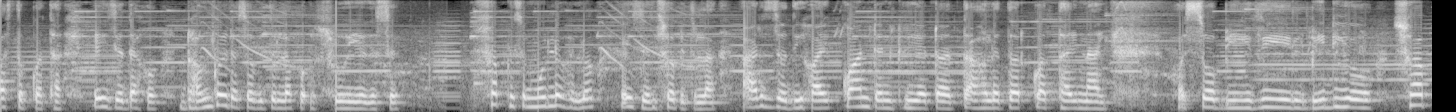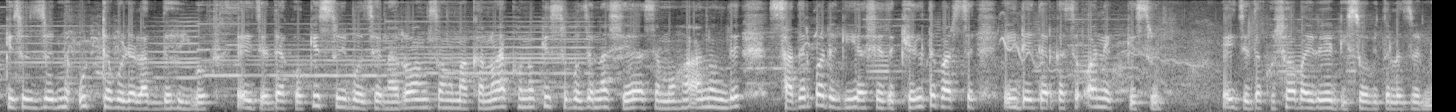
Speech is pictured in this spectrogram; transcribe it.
বাস্তব কথা। এই যে দেখো, ঢং কইরা ছবি তোলা শুরু হয়ে গেছে। সব কিছুর মূল্য হলো এই যে ছবি তোলা। আর যদি হয় কন্টেন্ট ক্রিয়েটর তাহলে তো আর কথাই নাই। ছবি রিল ভিডিও সব কিছুর জন্য উঠতে পড়ে লাগতে হইব। এই যে দেখো, কিছুই বোঝে না, রং সং মাখানো এখনও কিছু বোঝে না, সে আছে মহা আনন্দে। ছাদের পরে গিয়ে সে যে খেলতে পারছে, এইটাই তার কাছে অনেক কিছু। এই যে দেখো, সবাই রেডি ছবি তোলার জন্য।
